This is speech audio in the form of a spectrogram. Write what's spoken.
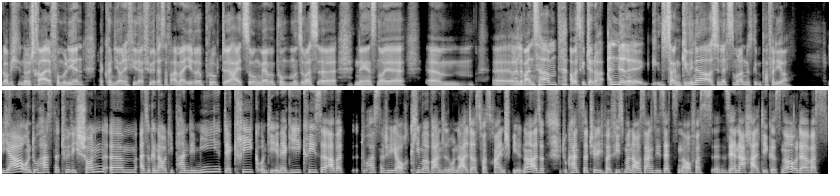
glaube ich, neutral formulieren. Da können die auch nicht viel dafür, dass auf einmal ihre Produkte, Heizungen, Wärmepumpen und sowas äh, eine ganz neue ähm, äh, Relevanz haben. Aber es gibt ja noch andere sozusagen Gewinner aus den letzten Monaten, es gibt ein paar Verlierer. Ja, und du hast natürlich schon, ähm, also genau die Pandemie, der Krieg und die Energiekrise, aber du hast natürlich auch Klimawandel und all das, was reinspielt. Ne? Also du kannst natürlich bei Fiesmann auch sagen, sie setzen auf was äh, sehr Nachhaltiges, ne? Oder was,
